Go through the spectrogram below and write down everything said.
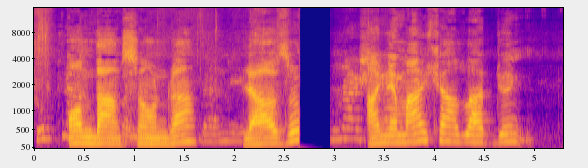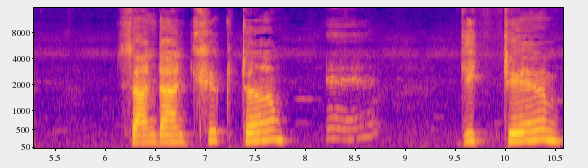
Çok lazım Ondan bana. sonra lazım. Uğraş Anne yani. maşallah dün senden çıktım, Ee, gittim,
